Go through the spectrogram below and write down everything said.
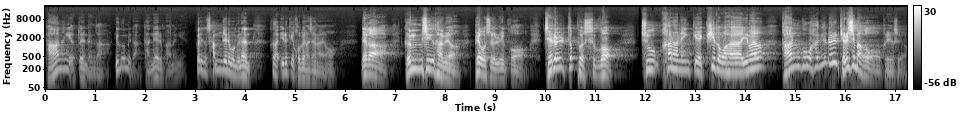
반응이 어떠했는가? 이겁니다. 다니엘의 반응이. 그래서 3절에 보면은 그가 이렇게 고백하잖아요. 내가 금식하며 배옷을 입고 죄를 덮어 쓰고 주 하나님께 기도하며 간구하기를 결심하고 그래서요.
